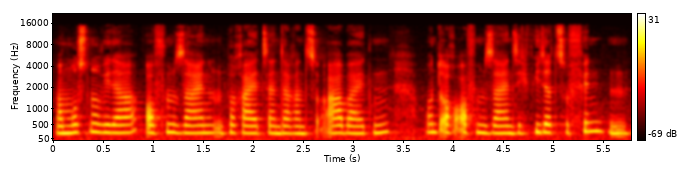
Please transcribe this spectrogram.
Man muss nur wieder offen sein und bereit sein, daran zu arbeiten und auch offen sein, sich wieder zu finden.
